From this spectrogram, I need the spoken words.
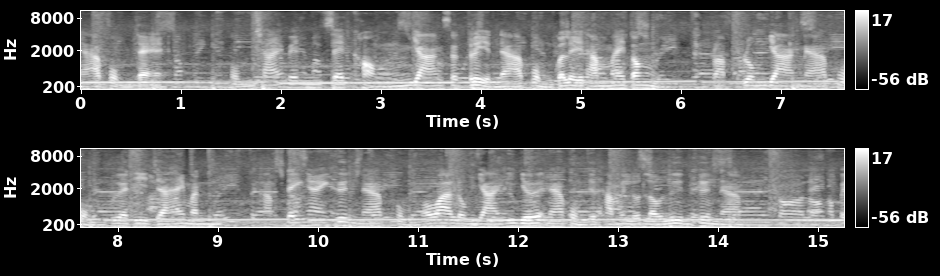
นะครับผมแต่ ผมใช้เป็นเซตของยางสเตรทนะครับ ผมก็เลยทำให้ต้องปรับลมยางนะครับผมเพื่อที่จะให้มันขับได้ง่ายขึ้นนะครับ ผมเพราะว่าลมยางที่เยอะนะครับผมจะทำให้รถเราลื่นขึ้นนะครับ ก็ลองเอาไป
